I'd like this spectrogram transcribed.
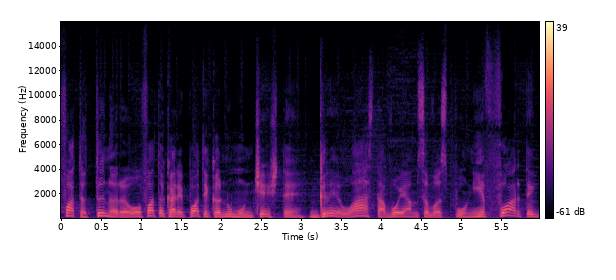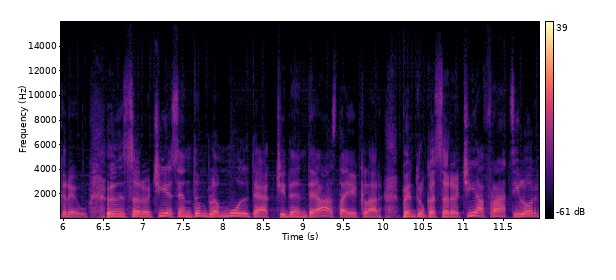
fată tânără, o fată care poate că nu muncește. Greu, asta voiam să vă spun, e foarte greu. În sărăcie se întâmplă multe accidente, asta e clar. Pentru că sărăcia, fraților,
